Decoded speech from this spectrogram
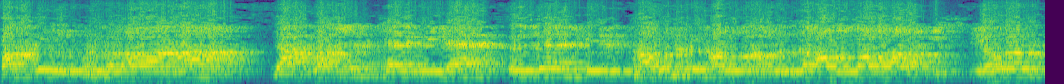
Bakın Kur'an'a yaklaşırken bile özel bir tavır almamızı Allah istiyor,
